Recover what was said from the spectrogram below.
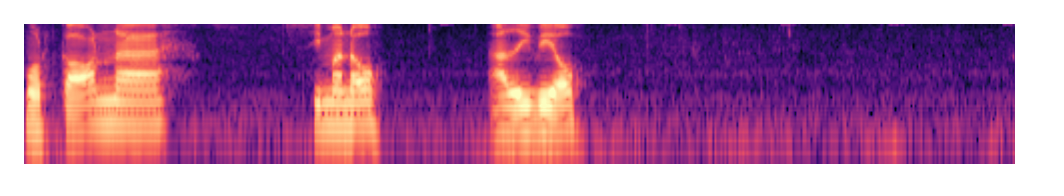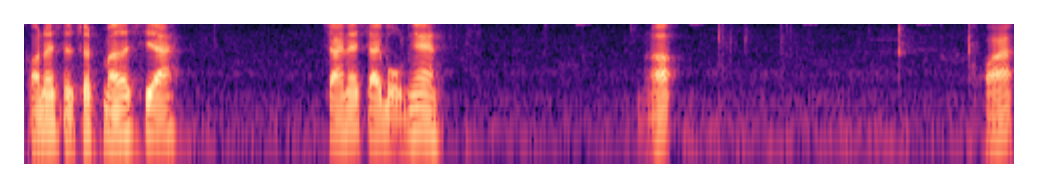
Một con uh, Shimano Alivio con này sản xuất Malaysia size này size 4 ngàn đó. Khóa.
